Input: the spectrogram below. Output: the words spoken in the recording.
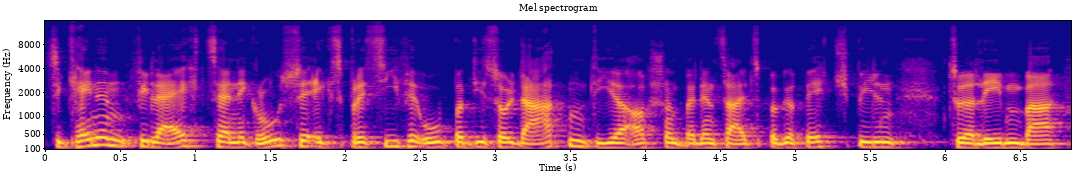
Sie kennen vielleicht seine große expressive Oper Die Soldaten, die ja auch schon bei den Salzburger Festspielen zu erleben war.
